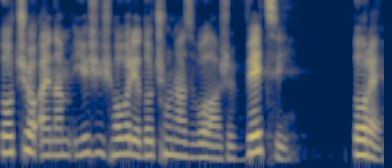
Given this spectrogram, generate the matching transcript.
to, čo aj nám Ježiš hovorí, do čo nás volá, že veci, ktoré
